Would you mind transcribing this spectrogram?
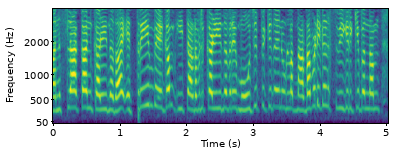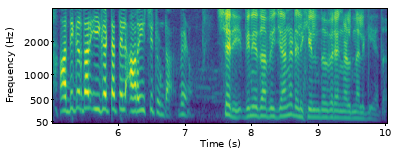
മനസ്സിലാക്കാൻ കഴിയുന്നത്. എത്രയും വേഗം ഈ തടവിൽ കഴിയുന്നവരെ മോചിപ്പിക്കുന്നതിനുള്ള നടപടികൾ സ്വീകരിക്കുമെന്നും അധികൃതർ ഈ ഘട്ടത്തിൽ അറിയിച്ചിട്ടുണ്ട്. വേണു. ശരി വിനീത വിജയാണ് ഡൽഹിയിൽ നിന്ന് വിവരങ്ങൾ നൽകിയത്.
